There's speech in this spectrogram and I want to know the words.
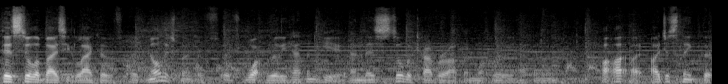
there's still a basic lack of acknowledgement of, of what really happened here, and there's still the cover up and what really happened. And I, I, I just think that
